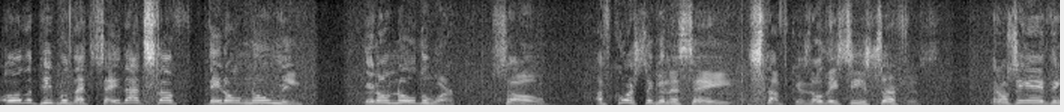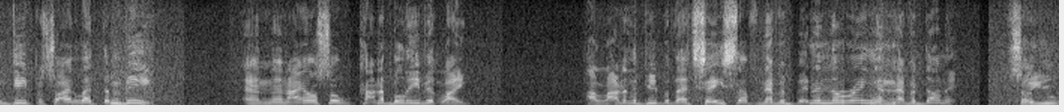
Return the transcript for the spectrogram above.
all the people that say that stuff, they don't know me. They don't know the work. So of course they're gonna say stuff because all they see is surface. They don't see anything deeper. So I let them be. And then I also kind of believe it like a lot of the people that say stuff never been in the ring and never done it. So you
